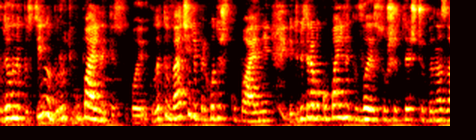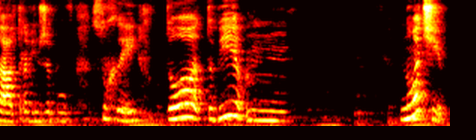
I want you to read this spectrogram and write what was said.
куди вони постійно беруть купальники з собою. І коли ти ввечері приходиш з купальні, і тобі треба купальник висушити, щоб на завтра він вже був сухий, то тобі м, ночі,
